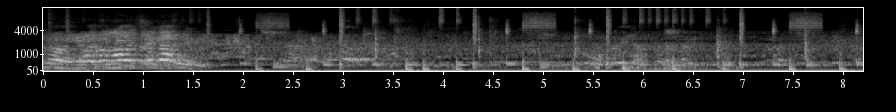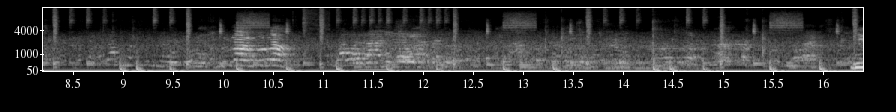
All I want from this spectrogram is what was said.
Oo, mo na ka doon. Di,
